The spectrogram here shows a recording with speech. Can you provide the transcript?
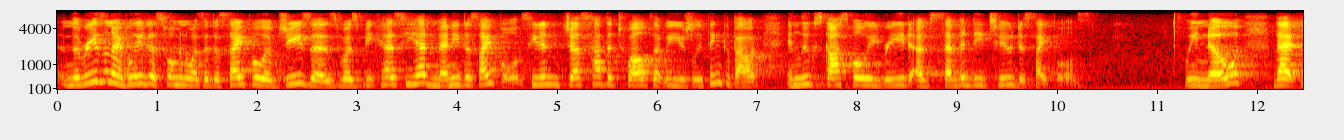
And the reason I believe this woman was a disciple of Jesus was because he had many disciples. He didn't just have the 12 that we usually think about. In Luke's gospel, we read of 72 disciples. We know that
